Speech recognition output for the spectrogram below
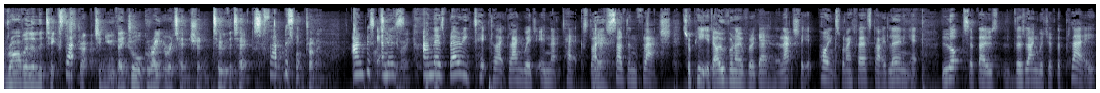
Rather than the tics Fat- distracting you, they draw greater attention to the text. Fat That's what I'm biscuit. trying to. And biscuit, and there's and there's very tic-like language in that text, like Yeah. sudden flash. It's repeated over and over again. And actually, at points when I first started learning it, lots of those the language of the play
